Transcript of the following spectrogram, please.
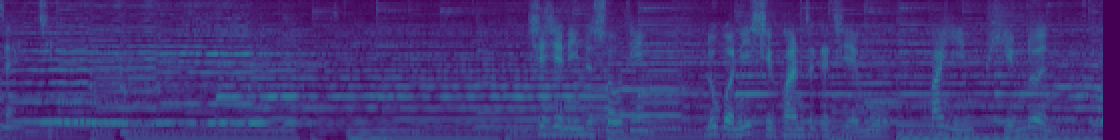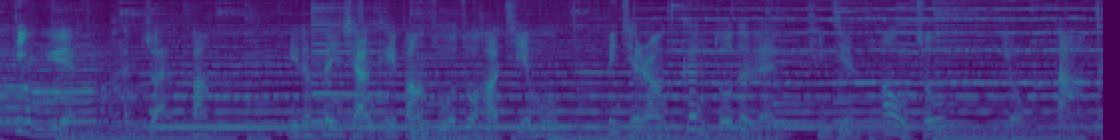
再见。谢谢您的收听，如果你喜欢这个节目，欢迎评论、订阅和转发。你的分享可以帮助我做好节目，并且让更多的人听见澳洲有大美。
